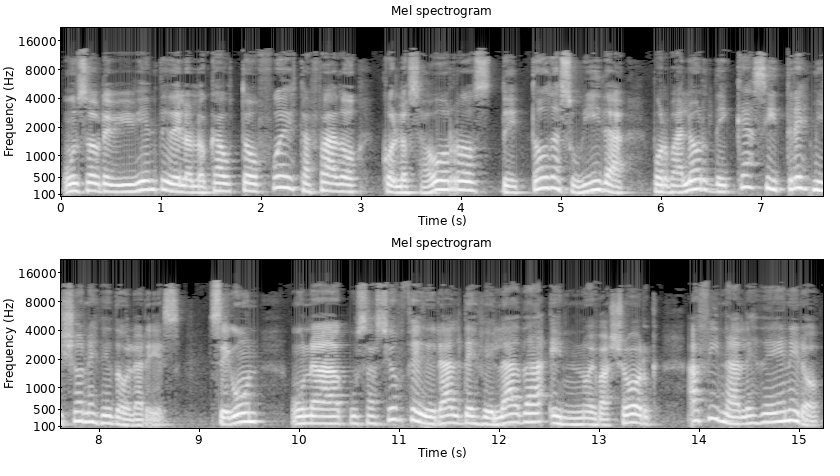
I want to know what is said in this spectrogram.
un sobreviviente del holocausto fue estafado con los ahorros de toda su vida por valor de casi tres millones de dólares, según una acusación federal desvelada en Nueva York a finales de enero.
